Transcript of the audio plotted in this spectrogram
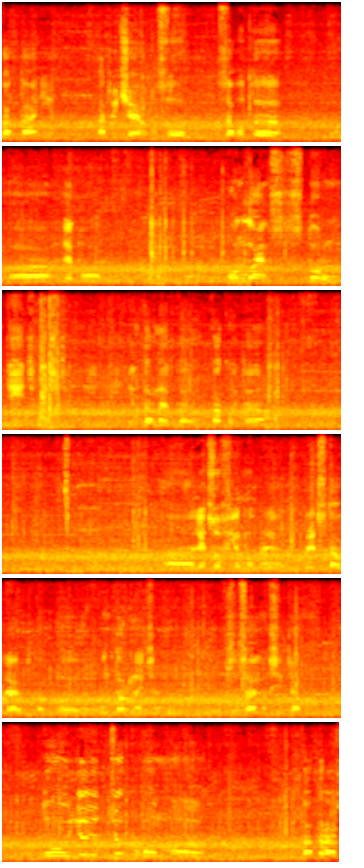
как-то они отвечают за, за вот э, эту онлайн сторону деятельности, интернет какой-то Э, лицо фирмы представляют как бы в интернете, в социальных сетях, то YouTube, он э, как раз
